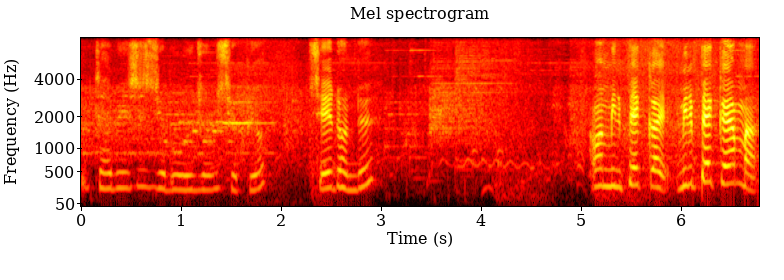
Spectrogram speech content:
Çok terbiyesizce bir oyunculuş yapıyor. Şeye döndü. Ama mini pekka, mini pekka yapma.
